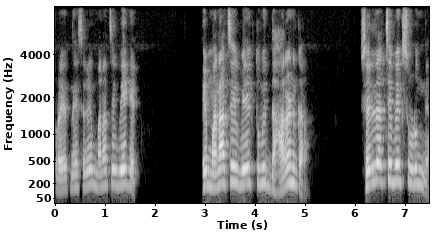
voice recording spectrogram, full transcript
प्रयत्न हे सगळे मनाचे वेग आहेत. हे मनाचे वेग तुम्ही धारण करा. शरीराचे वेग सोडून द्या.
